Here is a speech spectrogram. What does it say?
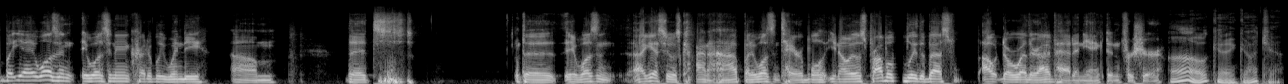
but yeah, it wasn't it wasn't incredibly windy. Um, that's the it wasn't i guess it was kind of hot but it wasn't terrible. You know it was probably the best outdoor weather i've had in yankton for sure. Oh okay gotcha.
